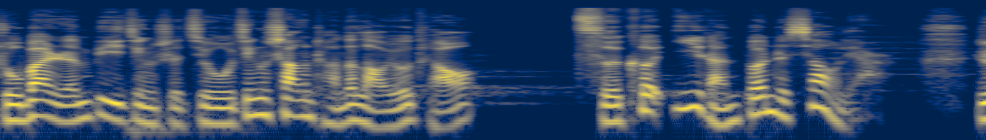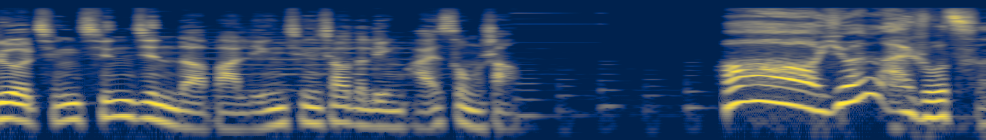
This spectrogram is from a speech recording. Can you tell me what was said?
主办人毕竟是久经商场的老油条，此刻依然端着笑脸，热情亲近的把林青霄的令牌送上。啊，原来如此，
